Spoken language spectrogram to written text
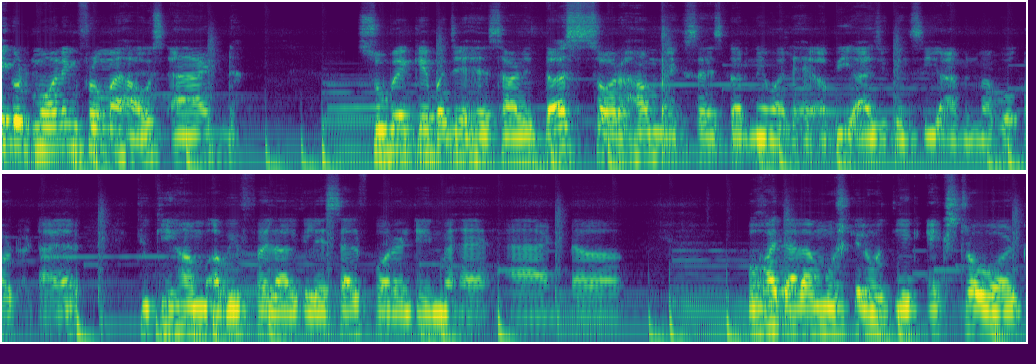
Very good morning from my house and सुबह के बजे है साढ़े दस और हम एक्सरसाइज करने वाले हैं। अभी as you can see I am in my workout attire क्योंकि हम अभी फ़िलहाल के लिए सेल्फ क्वारंटीन में है एंड uh, बहुत ज़्यादा मुश्किल होती है एक एक्स्ट्रोवर्ट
